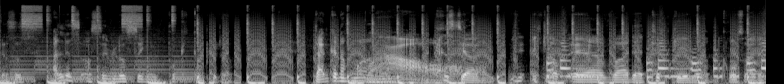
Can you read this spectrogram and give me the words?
Das ist alles aus dem lustigen Pocket Computer. Danke nochmal an Christian. Ich glaube, er war der Tippgeber. Großartig.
